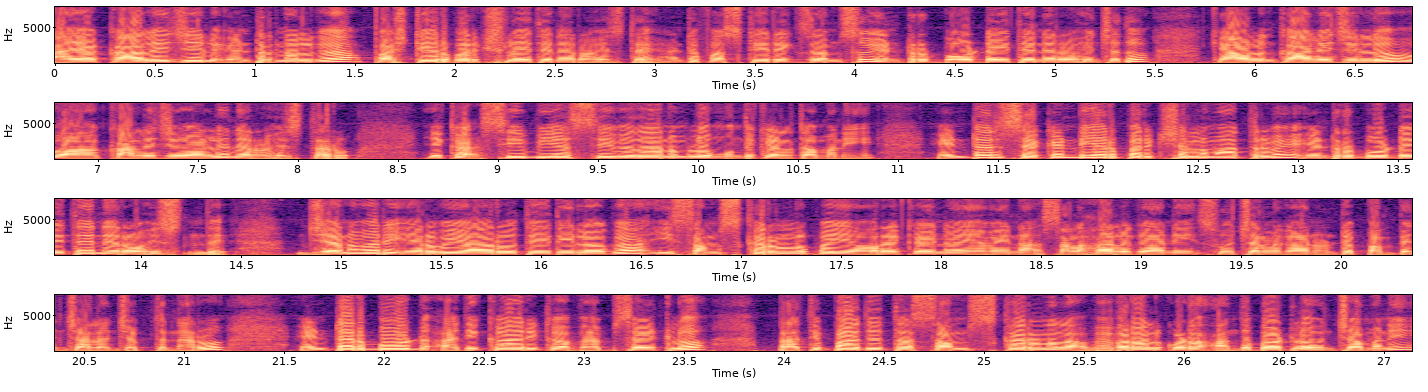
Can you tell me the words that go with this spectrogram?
ఆయా కాలేజీలు ఇంటర్నల్గా ఫస్ట్ ఇయర్ పరీక్షలు అయితే నిర్వహిస్తాయి. అంటే first year exams inter board అయితే నిర్వహించదు. కేవలం కాలేజీల్లో వా- కాలేజీ వాళ్ళే నిర్వహిస్తారు. ఇక సిబిఎస్సి విధానంలో ముందుకెళ్తామని ఇంటర్ సెకండ్ ఇయర్ పరీక్షలను మాత్రమే ఇంటర్ బోర్డు అయితే నిర్వహిస్తుంది. జనవరి ఇరవై ఆరో తేదీలోగా ఈ సంస్కరణలపై ఎవరికైనా ఏమైనా సలహాలు కానీ సూచనలు కానీ ఉంటే పంపించాలని చెప్తున్నారు. ఇంటర్ బోర్డు అధికారిక వెబ్సైట్లో ప్రతిపాదిత సంస్కరణల వివరాలు కూడా అందుబాటులో ఉంచామని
